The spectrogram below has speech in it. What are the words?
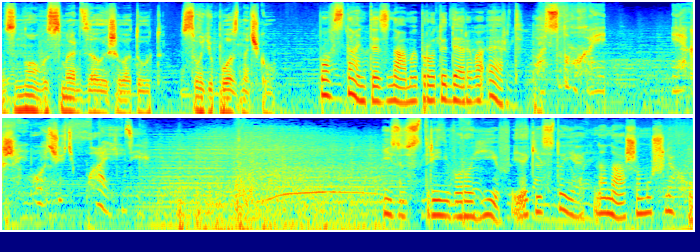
Знову смерть залишила тут свою позначку. Повстаньте з нами проти дерева Ерт. Послухай, як шепочуть пальці. і зустрінь ворогів, які стоять на нашому шляху.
